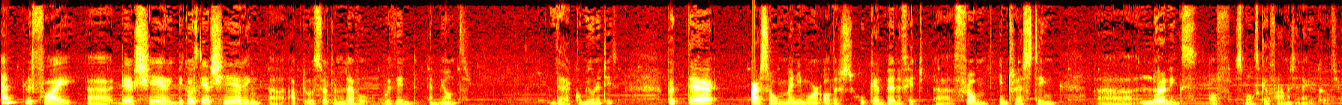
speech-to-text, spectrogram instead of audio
amplify uh, their sharing because they are sharing uh, up to a certain level within and beyond their communities but there are so many more others who can benefit uh, from interesting uh, learnings of small-scale farmers in agriculture.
